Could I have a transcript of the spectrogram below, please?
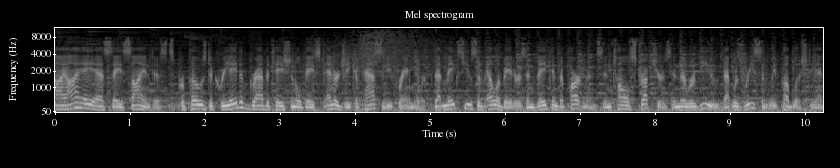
IIASA scientists proposed a creative gravitational-based energy capacity framework that makes use of elevators and vacant apartments in tall structures in their review that was recently published in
